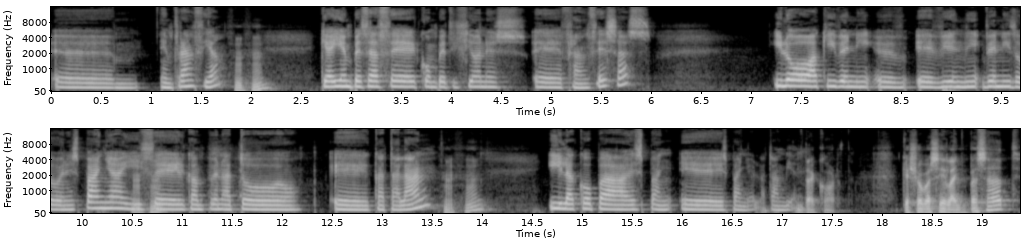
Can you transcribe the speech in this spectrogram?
en Francia, que ahí empecé a hacer competiciones eh, francesas. Y luego aquí veni- eh, he veni- venido en España y hice el campeonato eh, catalán y la Copa Espa- eh, Española también. D'acord. Que això va ser l'any passat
